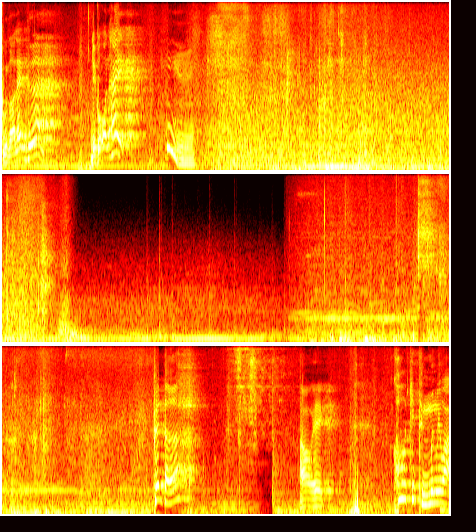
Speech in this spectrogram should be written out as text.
กูล้อเล่นเพื่อน เดี๋ยวกูโอนให้ พื่อนเต๋อ เอาเอกโคตรคิดถึงมึงเลยว่ะ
